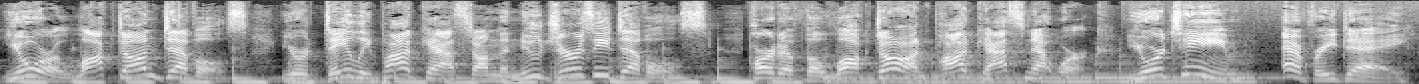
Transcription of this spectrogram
Your Locked On Devils, your daily podcast on the New Jersey Devils, part of the Locked On Podcast Network. Your team every day.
